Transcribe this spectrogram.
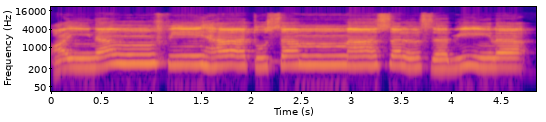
عينا فيها تسمى سلسبيلا.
